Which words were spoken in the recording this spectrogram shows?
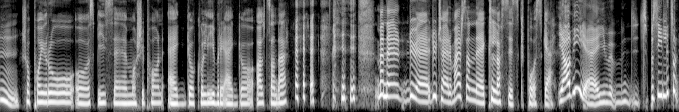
Mm. Se Poirot og spise marsipanegg og kolibriegg og alt sånt der. Men eh, du, er- du kjører mer sånn eh, klassisk påske. Ja, vi på å si litt sånn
